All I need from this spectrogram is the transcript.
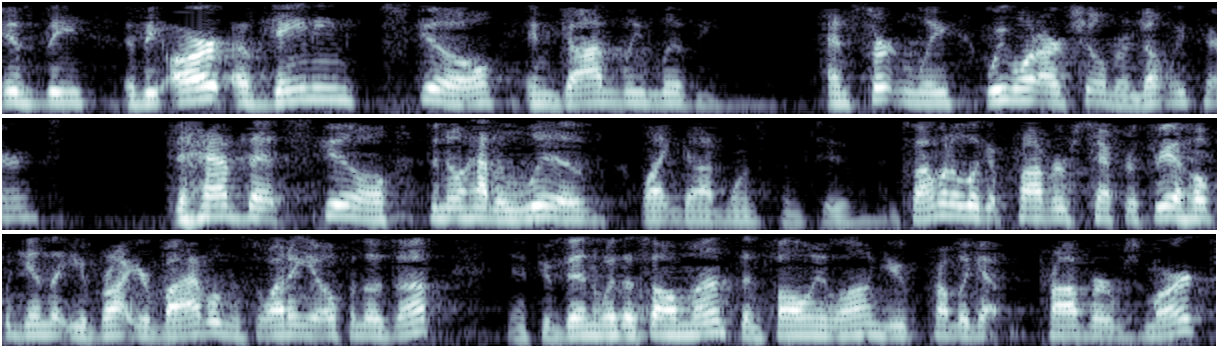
is the, the art of gaining skill in godly living. And certainly, we want our children, don't we, parents? To have that skill to know how to live like God wants them to. And so I want to look at Proverbs chapter 3. I hope again that you brought your Bibles, and so why don't you open those up? And if you've been with us all month and following along, you've probably got Proverbs marked.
